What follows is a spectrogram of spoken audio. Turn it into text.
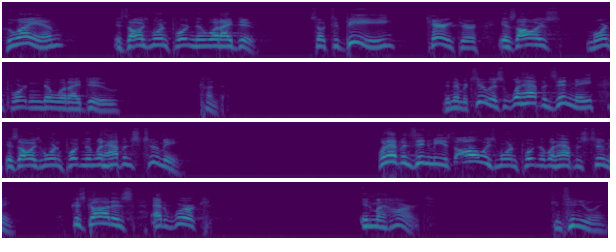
Who I am is always more important than what I do. So to be, character, is always more important than what I do, conduct. The number two is what happens in me is always more important than what happens to me. What happens in me is always more important than what happens to me. Because God is at work in my heart continually.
